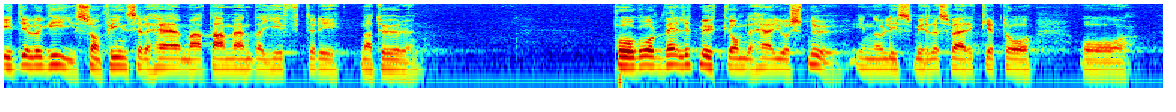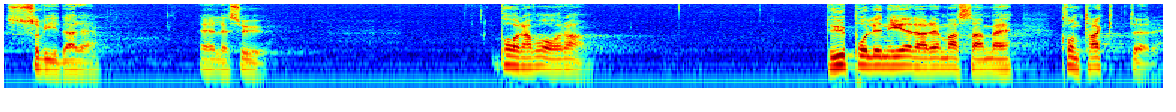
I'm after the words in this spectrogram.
ideologi som finns i det här med att använda gifter i naturen. Det pågår väldigt mycket om det här just nu inom Livsmedelsverket och, och så vidare, LSU. Bara vara. Du pollinerar en massa med kontakter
